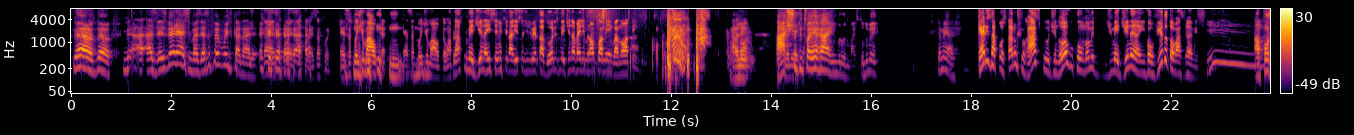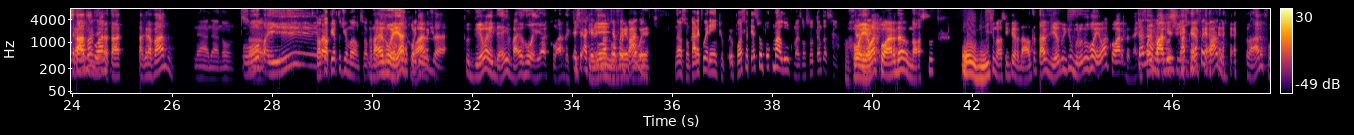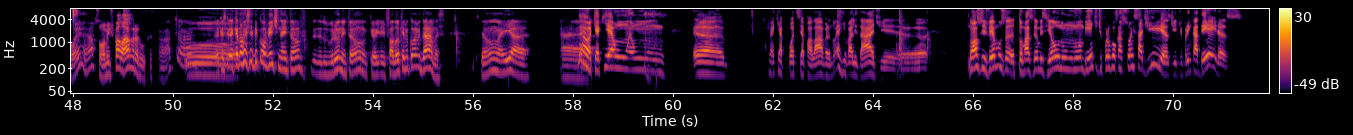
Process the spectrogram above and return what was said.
Não, não. Às vezes merece, mas essa foi muito canalha. Não, essa, foi, essa foi, essa foi. Essa foi de malca. Essa foi de malca. Um abraço pro Medina aí, semifinalista de Libertadores. Medina vai eliminar o Flamengo, anotem. Olha, acho Beleza. que tu vai errar, hein, Bruno, mas tudo bem. Também acho. Queres apostar um churrasco de novo com o nome de Medina envolvido, Tomás Rames? Ih, Apostado agora, tá, tá gravado? Não, não, não. Só... Opa, e Só com aperto de mão. Só vai roer a corda? Tu deu a ideia e vai roer a corda. Esse, aquele churrasco já foi pago? Não, sou um cara coerente. Eu posso até ser um pouco maluco, mas não sou tanto assim. Roeu a corda, o nosso ouvinte, nosso internauta, tá vendo que o Bruno roeu a corda, né? Tá, e foi não, pago sim. churrasco já foi pago. Claro, foi, né? Sou homem de palavra, Luca. Ah, tá. O... É que eu- é que eu não recebi convite, né? Então, do Bruno, então, que ele falou que ia me convidar, mas. Então, aí a. a- Não, é que aqui é um. É um é, Como é que é- pode ser a palavra? Não é rivalidade. é, Nós vivemos, eh, Tomás Gomes e eu, num, num ambiente de provocações sadias, de, de brincadeiras.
